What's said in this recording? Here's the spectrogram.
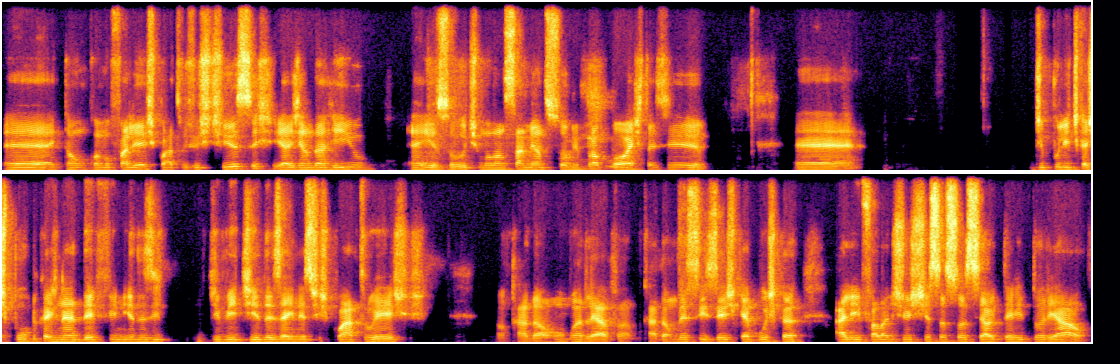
É, então, como eu falei, as quatro justiças e Agenda Rio é isso, o último lançamento sobre propostas e, é, de políticas públicas né, definidas e divididas aí nesses quatro eixos. Então, cada uma leva, cada um desses eixos que é busca ali falar de justiça social e territorial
